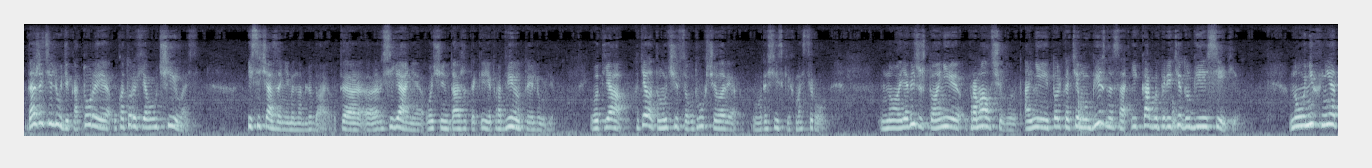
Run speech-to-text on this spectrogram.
даже те люди, которые, у которых я училась, и сейчас за ними наблюдаю, это э, россияне, очень даже такие продвинутые люди. Вот я хотела там учиться у двух человек, у российских мастеров но я вижу, что они промалчивают, они только тему бизнеса и как бы перейти в другие сети. Но у них нет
